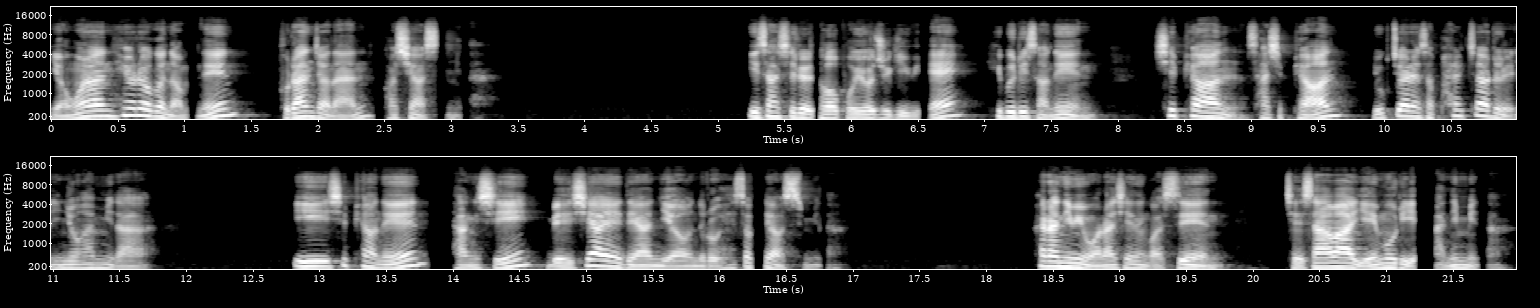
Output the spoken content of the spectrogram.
영원한 효력은 없는 불완전한 것이었습니다. 이 사실을 더 보여주기 위해 히브리서는 시편 40편 6절에서 8절을 인용합니다. 이 시편은 당시 메시아에 대한 예언으로 해석되었습니다. 하나님이 원하시는 것은 제사와 예물이 아닙니다.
